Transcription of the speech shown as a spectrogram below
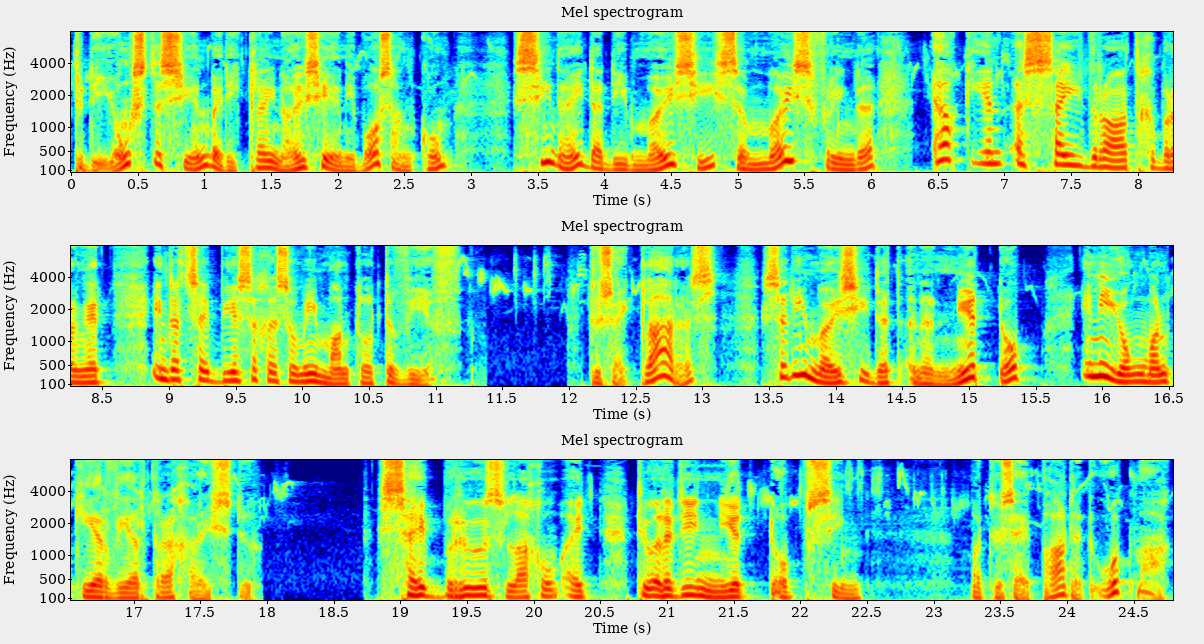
Toe die jongste seun by die klein huisie in die bos aankom, sien hy dat die muisie se muisvriende elkeen 'n sydraad gebring het en dat sy besig is om die mantel te weef. Toe sy klaar is, sit die muisie dit in 'n neutdop en die jong man keer weer terug huis toe. Sy broers lag hom uit toe hulle die neutdop sien. Maar toe sy pa dit oopmaak,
